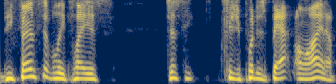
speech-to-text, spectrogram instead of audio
defensively plays just because you put his bat in the lineup,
